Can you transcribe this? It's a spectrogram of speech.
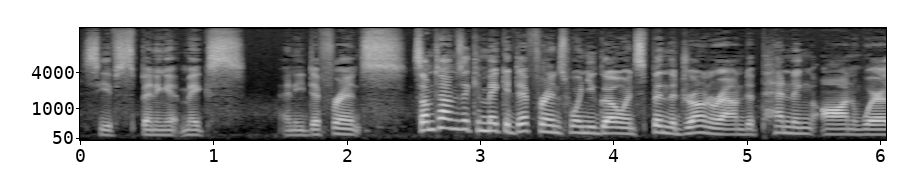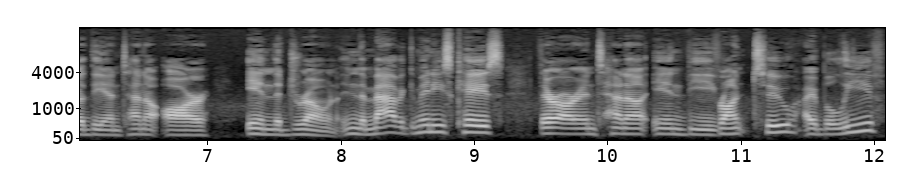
See if spinning it makes any difference. Sometimes it can make a difference when you go and spin the drone around depending on where the antenna are in the drone. In the Mavic Mini's case, there are antenna in the front two, I believe.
